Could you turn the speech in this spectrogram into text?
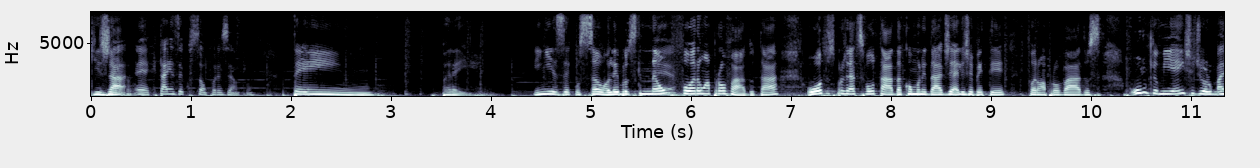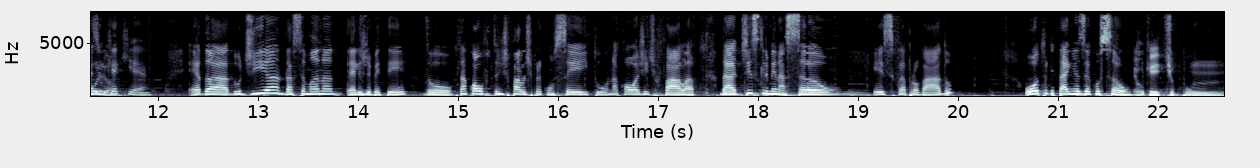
Que já É, que tá em execução, por exemplo. tem. Peraí. Em execução, eu lembro dos que não É. foram aprovados, tá? Outros projetos voltados à comunidade LGBT foram aprovados. Um que eu me enche de orgulho Mas o que é que é? é da- do dia da semana LGBT, do, na qual a gente fala de preconceito, na qual a gente fala da discriminação. Esse foi aprovado. Outro que está em execução. É que o quê? Tipo um,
